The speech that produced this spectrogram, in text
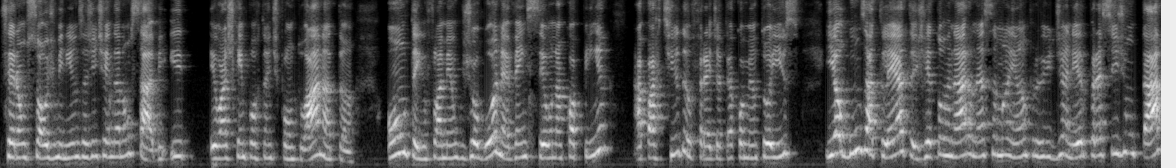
serão só os meninos, a gente ainda não sabe. E eu acho que é importante pontuar, Natan. Ontem o Flamengo jogou, né? Venceu na copinha a partida, o Fred até comentou isso. E alguns atletas retornaram nessa manhã para o Rio de Janeiro para se juntar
